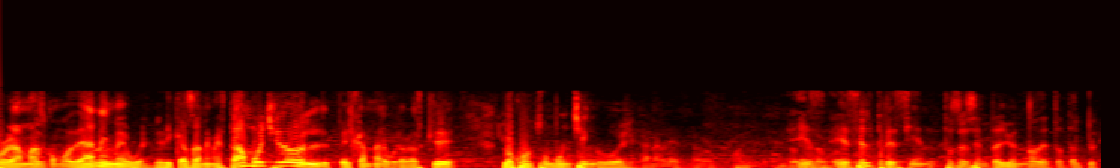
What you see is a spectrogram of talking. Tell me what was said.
programas como de anime, güey, dedicados a anime. Está muy chido el, el canal, güey. La verdad es que lo consumo un chingo, güey. ¿Qué canal es? ¿sabes? ¿En dónde Es, es el consumes? 361 de Total Play.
